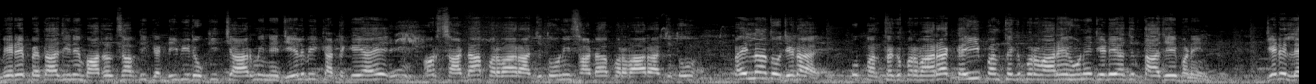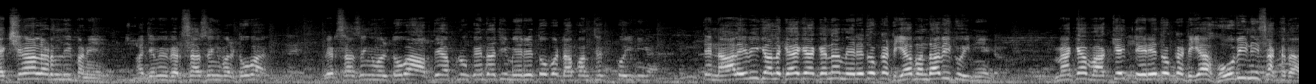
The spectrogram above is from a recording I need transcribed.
ਮੇਰੇ ਪਿਤਾ ਜੀ ਨੇ ਬਾਦਲ ਸਾਹਿਬ ਦੀ ਗੱਡੀ ਵੀ ਰੋਕੀ 4 ਮਹੀਨੇ ਜੇਲ੍ਹ ਵੀ ਕੱਟ ਕੇ ਆਏ ਔਰ ਸਾਡਾ ਪਰਿਵਾਰ ਅੱਜ ਤੋਂ ਨਹੀਂ, ਸਾਡਾ ਪਰਿਵਾਰ ਅੱਜ ਤੋਂ ਪਹਿਲਾਂ ਤੋਂ ਜਿਹੜਾ ਹੈ, ਉਹ ਪੰਥਕ ਪਰਿਵਾਰ ਆ। ਕਈ ਪੰਥਕ ਪਰਿਵਾਰੇ ਹੋਣੇ ਜਿਹੜੇ ਅੱਜ ਤਾਜ਼ੇ ਬਣੇ ਜਿਹੜੇ ਇਲੈਕਸ਼ਨਾਂ ਲੜਨ ਲਈ ਬਣੇ ਆ ਜਿਵੇਂ ਵਿਰਸਾ ਸਿੰਘ ਵਲਟੋਵਾ। ਵਿਰਸਾ ਸਿੰਘ ਵਲਟੋਵਾ ਆਪਦੇ ਆਪ ਨੂੰ ਕਹਿੰਦਾ ਜੀ, ਮੇਰੇ ਤੋਂ ਵੱਡਾ ਪੰਥਕ ਕੋਈ ਨਹੀਂ ਹੈ। ਤੇ ਨਾਲ ਇਹ ਵੀ ਗੱਲ ਕਹਿ ਗਿਆ, ਕਹਿੰਦਾ, ਮੇਰੇ ਤੋਂ ਘਟੀਆ ਬੰਦਾ ਵੀ ਕੋਈ ਨਹੀਂ ਹੈਗਾ। ਮੈਂ ਕਿਹਾ, ਵਾਕਈ ਤੇਰੇ ਤੋਂ ਘਟੀਆ ਹੋ ਵੀ ਨਹੀਂ ਸਕਦਾ।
